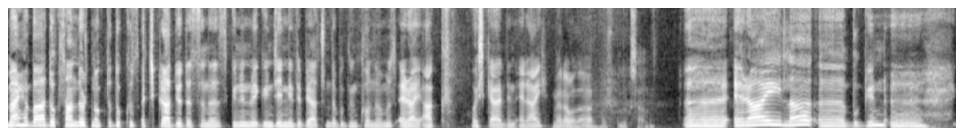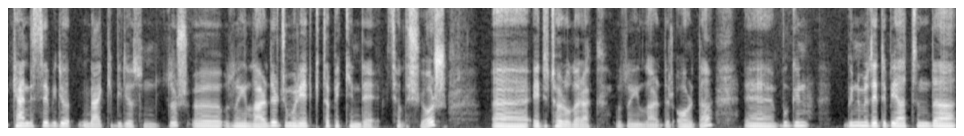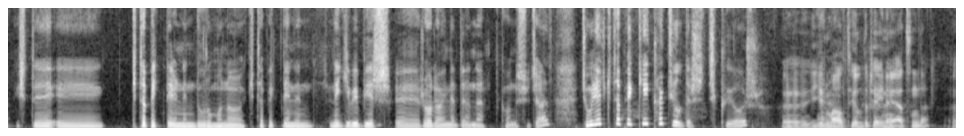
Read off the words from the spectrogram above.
Merhaba, 94.9 Açık Radyo'dasınız. Günün ve Güncel'in edebiyatında bugün konuğumuz Eray Ak. Hoş geldin Eray. Merhabalar, hoş bulduk sağ olun. Ee, Eray'la e, bugün e, kendisi biliyor, belki biliyorsunuzdur e, uzun yıllardır Cumhuriyet Kitap Eki'nde çalışıyor. E, editör olarak uzun yıllardır orada. E, bugün günümüz edebiyatında işte e, kitap eklerinin durumunu, kitap eklerinin ne gibi bir e, rol oynadığını konuşacağız. Cumhuriyet Kitap Eki kaç yıldır çıkıyor? Ee, 26 evet. yıldır yayın hayatında. Ee,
